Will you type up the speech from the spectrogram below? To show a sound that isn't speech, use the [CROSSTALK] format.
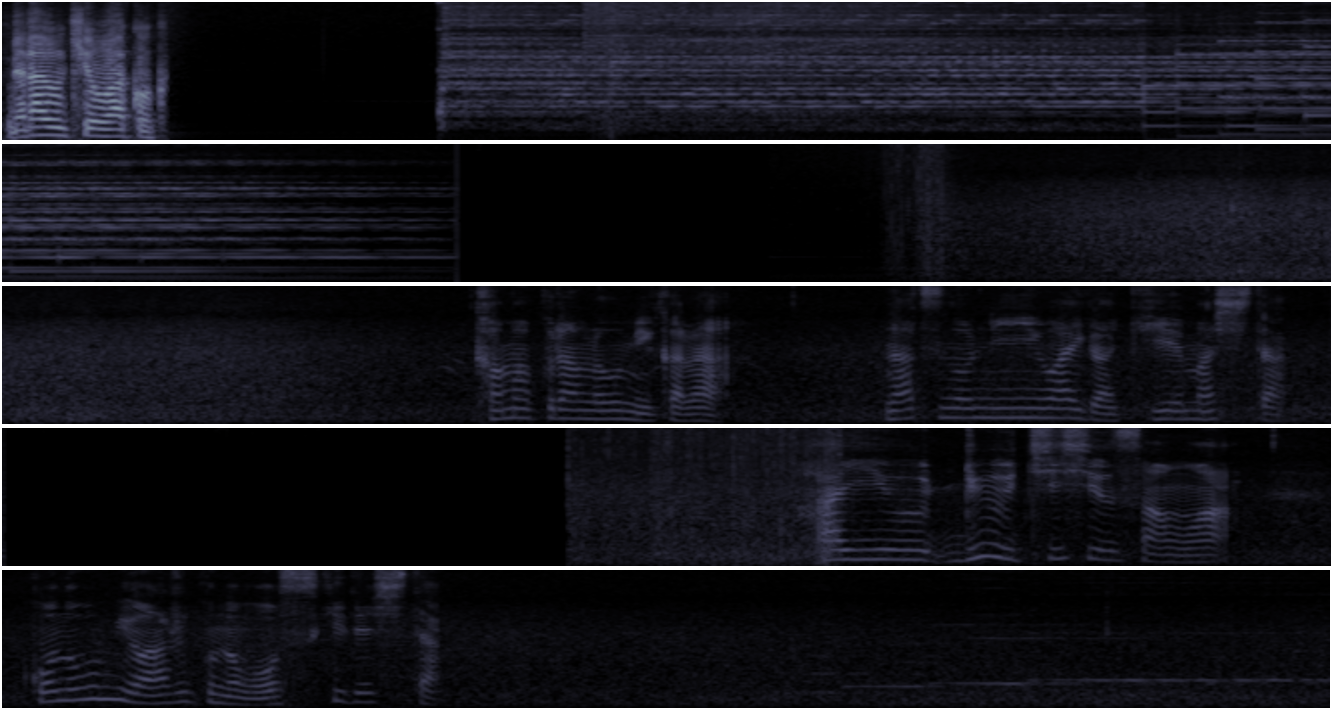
ベラウ共和国。鎌倉の海から夏のにぎわいが消えました。俳優劉智秀さんはこの海を歩くのがお好きでした。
